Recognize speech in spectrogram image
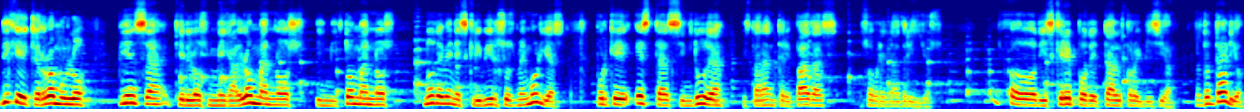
Dije que Rómulo piensa que los megalómanos y mitómanos no deben escribir sus memorias, porque éstas sin duda estarán trepadas sobre ladrillos. Yo discrepo de tal prohibición. Al contrario,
